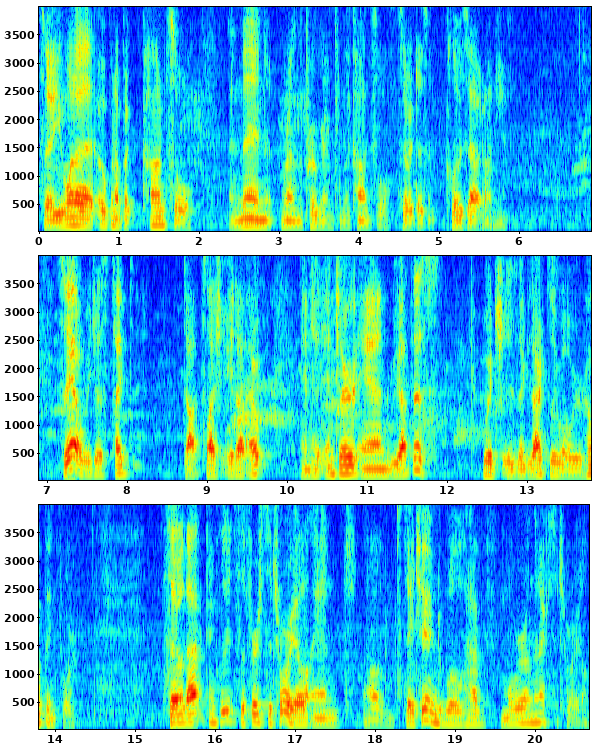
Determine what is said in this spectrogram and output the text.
So you want to open up a console and then run the program from the console so it doesn't close out on you. So yeah, we just typed dot slash a dot out and hit enter and we got this, which is exactly what we were hoping for. So that concludes the first tutorial and um, stay tuned, we'll have more on the next tutorial.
